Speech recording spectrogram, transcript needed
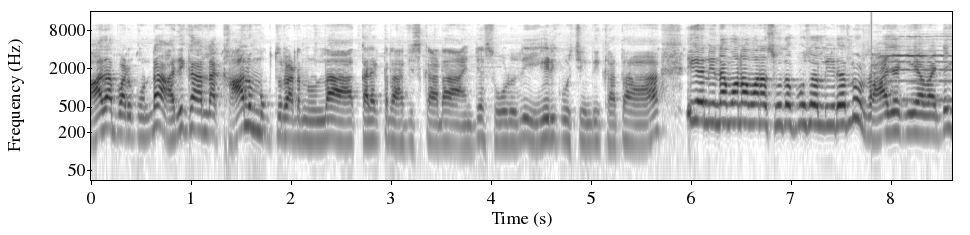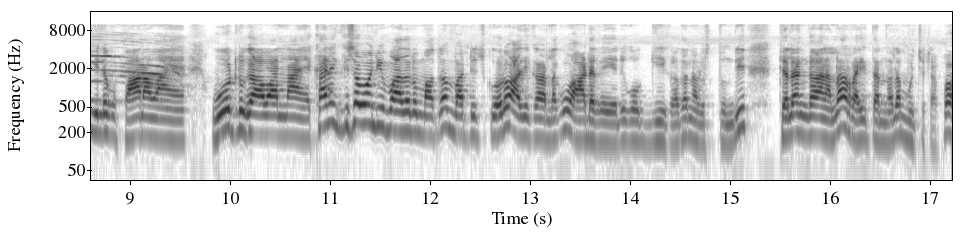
బాధపడకుండా అధికారుల కాలు ముక్తురాటనుల్లా కలెక్టర్ ఆఫీస్ కాడ అంటే చూడుది ఏడికి వచ్చింది కథ. ఇక నిన్న మొన్న మన సుధపూసల లీడర్లు రాజకీయం అంటే వీళ్ళకు పానమా ఓట్లు కావాలన్నా కానీ గిసవంటి బాధలు మాత్రం పట్టించుకోరు అధికారులకు ఆర్డర్ వేయరు. ఒక గీ కథ నడుస్తుంది. తెలంగాణలో రైతన్నల ముచ్చటపో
